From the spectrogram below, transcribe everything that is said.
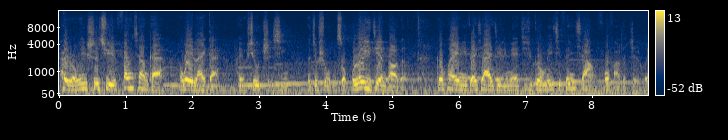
很容易失去方向感、未来感，还有羞耻心，那就是我们所不乐意见到的。更欢迎你在下一集里面继续跟我们一起分享佛法的智慧。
